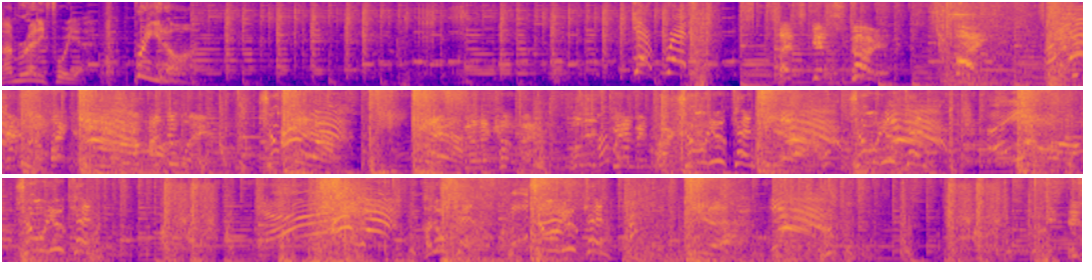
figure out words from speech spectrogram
I'm ready for you. Bring it on! Get ready! Let's get started! Fight! The national fight is underway! Show I smell a comeback! Will this gambit work? Shoryuken!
